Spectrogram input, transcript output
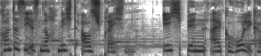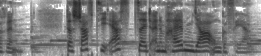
konnte sie es noch nicht aussprechen. Ich bin Alkoholikerin. Das schafft sie erst seit einem halben Jahr ungefähr.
